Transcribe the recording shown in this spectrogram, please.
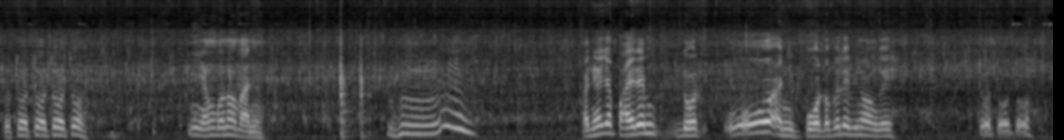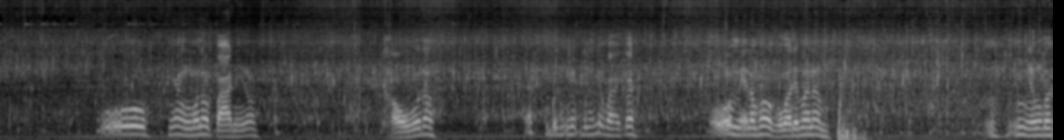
โทษโทษโทษโทษโทษนี่ยังบนนอบาดนี่อื้อหือคันนี้จะไปได้มันโดด โอ้ อันนี้ปวดออกไปเลยพี่น้องเลยตัวตัวตัวโอ้ย่างมันอปลานี่เนาะเขาบ่เนาะอะเบึงบึงจะไปก่อนโอ้แม่ลำพ่อก็ว่าได้มานำอื้อนี่ยังบ่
